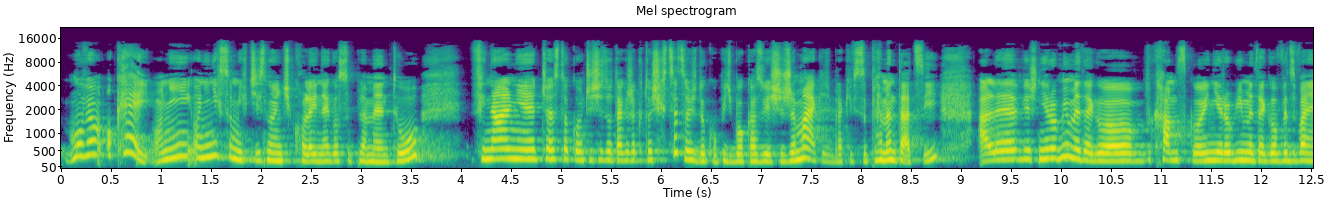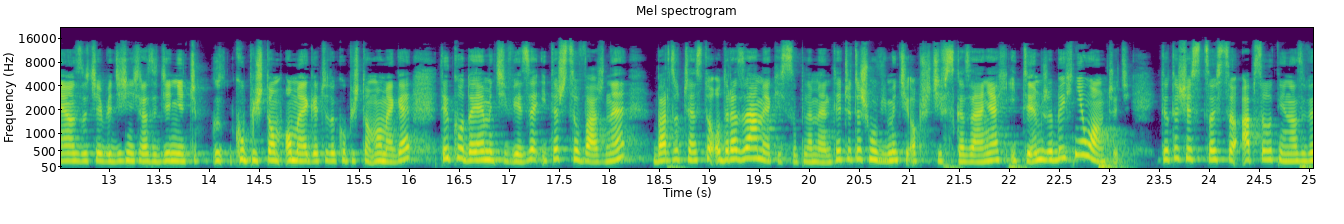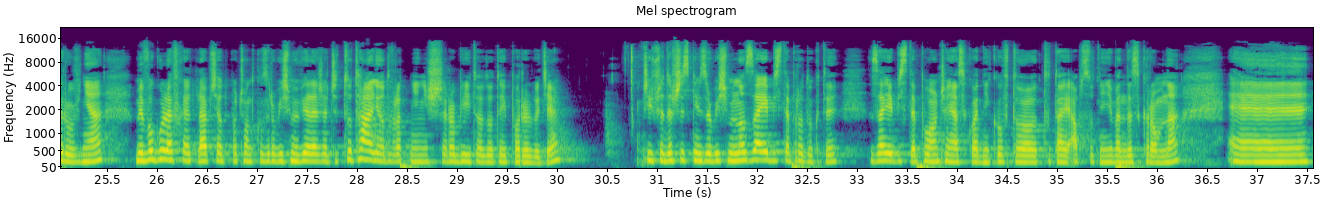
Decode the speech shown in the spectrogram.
mówią, okej, okay, oni, oni nie chcą mi wcisnąć kolejnego suplementu. Finalnie często kończy się to tak, że ktoś chce coś dokupić, bo okazuje się, że ma jakieś braki w suplementacji, ale wiesz, nie robimy tego chamsko i nie robimy tego wydzwaniając do ciebie 10 razy dziennie, czy kupisz tą omegę, czy dokupisz tą omegę, tylko dajemy ci wiedzę i też co ważne, bardzo często odradzamy jakieś suplementy, czy też mówimy ci o przeciwwskazaniach i tym, żeby ich nie łączyć. I to też jest coś, co absolutnie nas wyróżnia. My w ogóle w Health Labsie od początku zrobiliśmy wiele rzeczy totalnie odwrotnie niż robili to do tej pory ludzie. Czyli przede wszystkim zrobiliśmy no zajebiste produkty, zajebiste połączenia składników, to tutaj absolutnie nie będę skromna. Eee,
